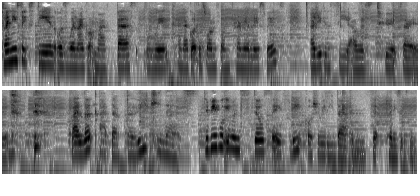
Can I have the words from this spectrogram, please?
Twenty sixteen was when I got my first wig and I got this one from Premier Lace Wigs. As you can see I was too excited. like look at the fleekiness. Do people even still say fleek or should we leave that in 2016?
